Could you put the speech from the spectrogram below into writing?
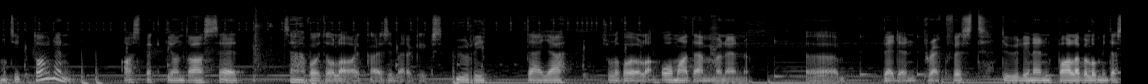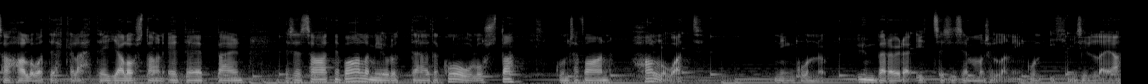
Mutta sitten toinen aspekti on taas se, että sähän voit olla vaikka esimerkiksi yrittäjä, sulla voi olla oma tämmönen ö, bed and breakfast tyylinen palvelu, mitä sä haluat ehkä lähteä jalostaan eteenpäin, ja sä saat ne valmiudet täältä koulusta, kun sä vaan haluat niin kun ympäröidä itsesi semmoisilla niin kun ihmisillä ja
